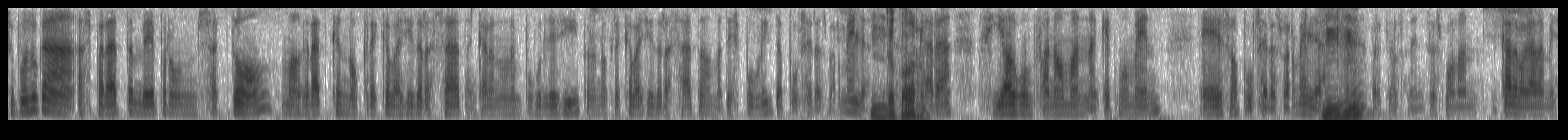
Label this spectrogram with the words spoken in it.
suposo que esperat també per un sector, malgrat que no crec que vagi adreçat, encara no l'hem pogut llegir, però no crec que vagi adreçat al mateix públic de pulseres vermelles. D'acord. Encara, si hi ha algun fenomen en aquest moment, és el pulseres vermelles, Mhm. eh? perquè els nens es volen, cada vegada més,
